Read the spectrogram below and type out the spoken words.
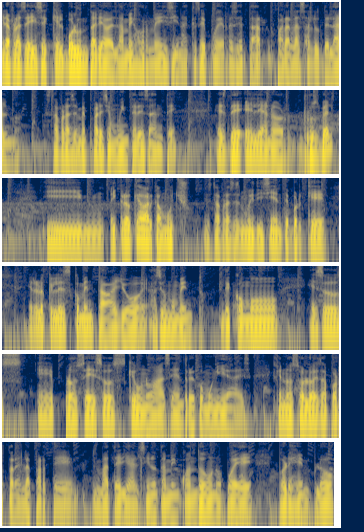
Y la frase dice que el voluntariado es la mejor medicina que se puede recetar para la salud del alma. Esta frase me pareció muy interesante. Es de Eleanor Roosevelt y, y creo que abarca mucho. Esta frase es muy diciente porque era lo que les comentaba yo hace un momento, de cómo esos eh, procesos que uno hace dentro de comunidades, que no solo es aportar en la parte material, sino también cuando uno puede, por ejemplo,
